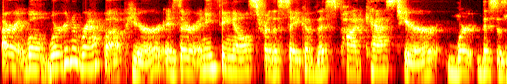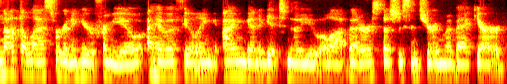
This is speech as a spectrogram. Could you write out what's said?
all right. Well, we're going to wrap up here. Is there anything else for the sake of this podcast here? We're, this is not the last we're going to hear from you. I have a feeling I'm going to get to know you a lot better, especially since you're in my backyard.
